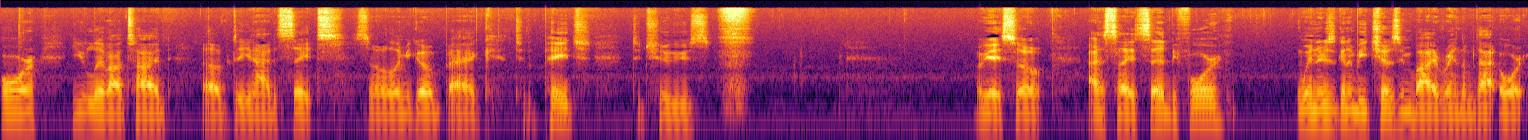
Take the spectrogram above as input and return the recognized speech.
or you live outside of the United States. So let me go back to the page to choose. Okay, so as I said before, winners going to be chosen by random.org.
